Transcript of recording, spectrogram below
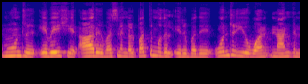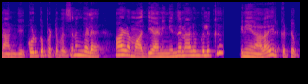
மூன்று எபேஷியர் ஆறு வசனங்கள் பத்து முதல் இருபது. ஒன்று யூவான் நான்கு நான்கு. கொடுக்கப்பட்ட வசனங்களை ஆழமா தியானிங்க இந்த நாள் உங்களுக்கு இனிய நாளாக இருக்கட்டும்.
